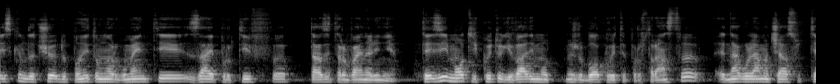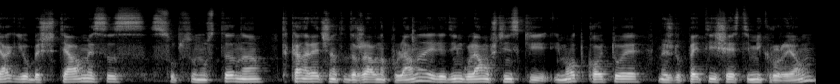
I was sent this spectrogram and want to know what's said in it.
искам да чуя допълнително аргументи за и против тази трамвайна линия. Тези имоти, които ги вадим от междублоковите пространства, една голяма част от тях ги обещетяваме с собствеността на така наречената държавна поляна или един голям общински имот, който е между 5 и 6 микрорайон.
